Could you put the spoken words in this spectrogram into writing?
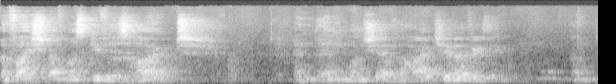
A Vaishnava must give his heart, and then once you have the heart, you have everything. Um,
